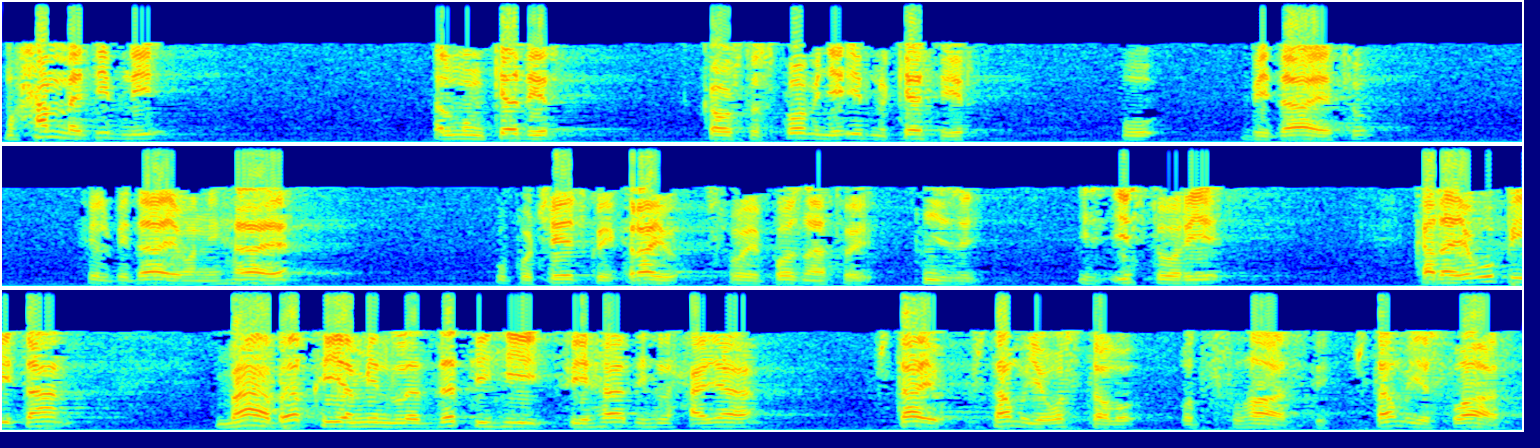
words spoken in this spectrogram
Muhammed ibn al-Munkadir, kao što spominje Ibn Ketir u Bidajetu, fil Bidaje on Nihaje, u početku i kraju svoje poznatoj knjizi iz istorije, kada je upitan ma baqiya min ladzatihi fi hadhihi al-haya šta je šta mu je ostalo od slasti? Šta mu je slast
